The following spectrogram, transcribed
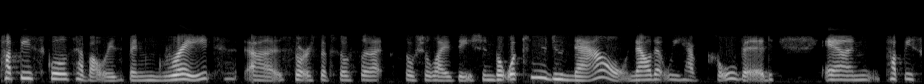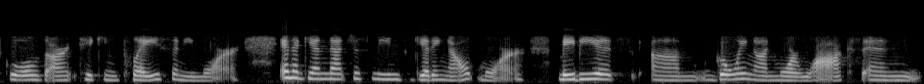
puppy schools have always been great uh, source of social, socialization. But what can you do now? Now that we have COVID, and puppy schools aren't taking place anymore. And again, that just means getting out more. Maybe it's um, going on more walks and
